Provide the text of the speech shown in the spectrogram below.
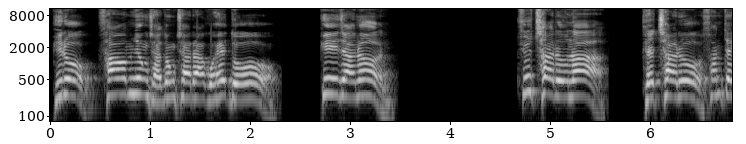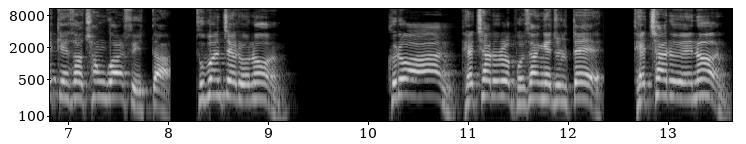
비록 사업용 자동차라고 해도 피해자는 휴차료나 대차료 선택해서 청구할 수 있다. 두 번째로는 그러한 대차료를 보상해 줄 때 대차료에는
